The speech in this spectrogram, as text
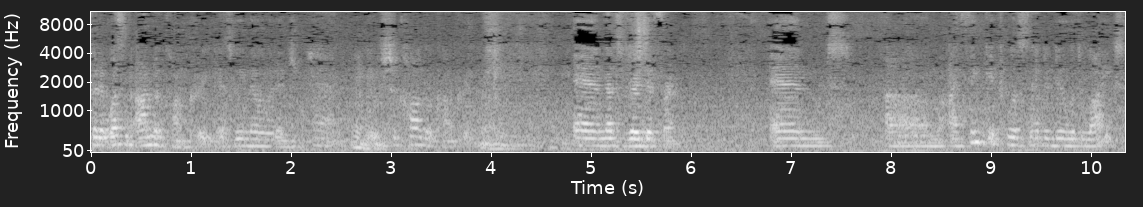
but it wasn't Ando concrete as we know it in Japan. It was Mhm. Chicago concrete. And that's very different. And um, I think it was had to do with light.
